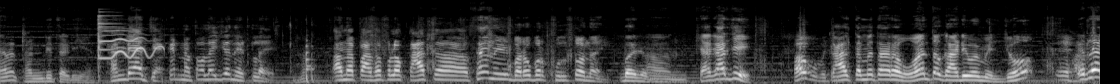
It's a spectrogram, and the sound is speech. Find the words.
એને ઠંડી ચડી છે. ઠંડી જેકેટ નતો લઈ ગયો ને એટલે. અને પાછો પેલો કાચ છે ને બરોબર ખુલતો નહીં. બરાબર. ખેગારજી કાલ તમે તારા હોય ને તો ગાડી હોય મિલજો એટલે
